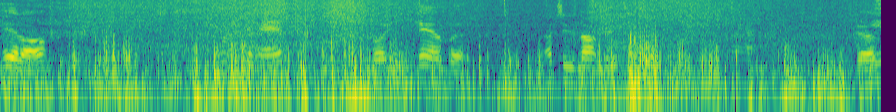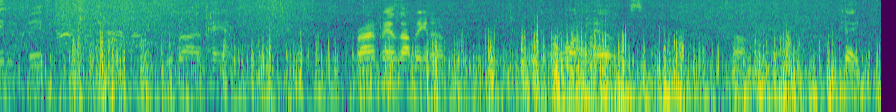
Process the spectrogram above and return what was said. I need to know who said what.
Speaker 1: head off.
Speaker 2: Not the head?
Speaker 1: Well, you can, but I choose not to. Because head
Speaker 2: is the best.
Speaker 1: Frying pan. Frying pan's not big enough. The one we have is not big enough. Okay.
